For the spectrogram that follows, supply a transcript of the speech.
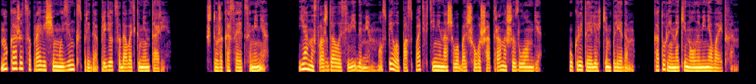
Но, кажется, правящему Зингспреда придется давать комментарии. Что же касается меня — я наслаждалась видами, успела поспать в тени нашего большого шатра на шезлонге, укрытая легким пледом, который накинул на меня Вайтхен.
